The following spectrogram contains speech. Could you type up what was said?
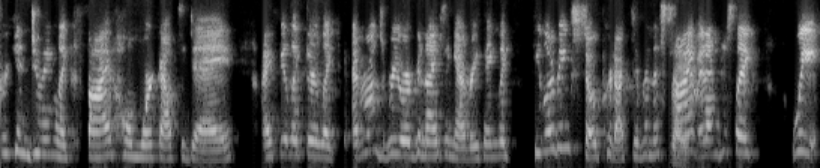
freaking doing like five home workouts a day. I feel like they're like everyone's reorganizing everything. Like people are being so productive in this time, Right. and I'm just like, wait,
